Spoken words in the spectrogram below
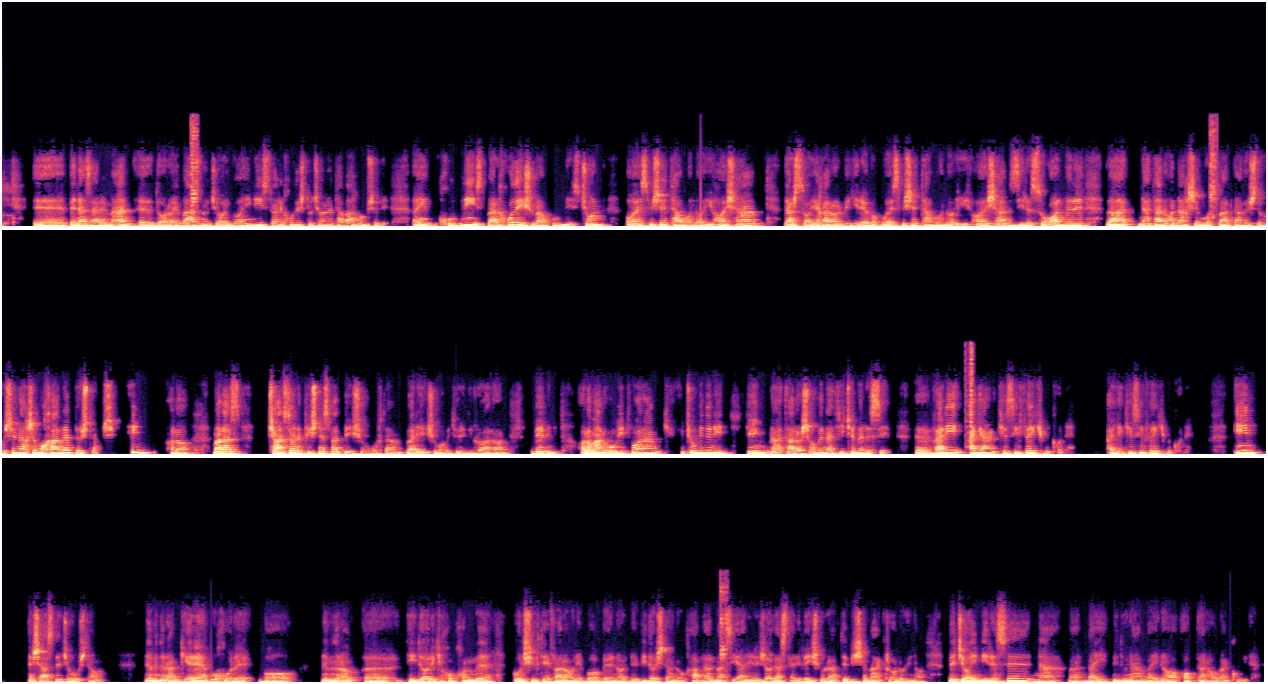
به نظر من دارای وزن و جایگاهی نیست ولی خودش دچار توهم شده. و این خوب نیست برای خود ایشون هم خوب نیست چون باعث میشه توانایی هاش هم در سایه قرار بگیره و باعث میشه توانایی هاش هم زیر سوال بره و نه تنها نقش مثبت نداشته باشه نقش مخرب داشته باشه. این حالا من از چند سال پیش نسبت به ایشون گفتم ولی شما می‌تونید این رو الان ببینید. حالا من امیدوارم چون می‌دونید که این تلاش ها به نتیجه برسه. ولی اگر کسی فکر می‌کنه اگر کسی فکر می‌کنه این نشست جورجتاون نمی‌دونم گره بخوره با نمی‌دونم دیداری که خب خانم گلشیفته فرهانی با برنارد لوی داشتن و قبلا مسیح علی نژاد از طریق ایشون رفته پیش مکرون و اینا. به جایی می‌رسه؟ نه. من بعید می‌دونم و اینها آب در هاون کوبیدن.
